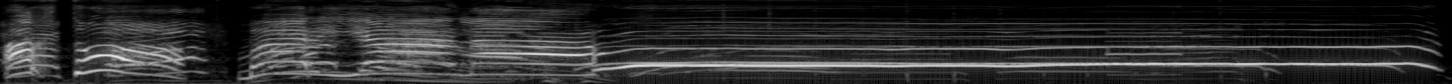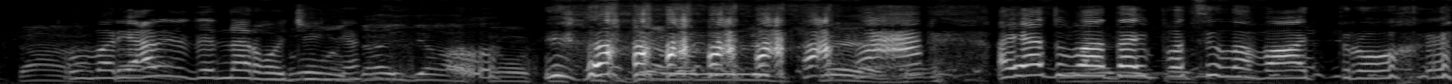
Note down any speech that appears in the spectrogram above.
А хто? Мар'яна! У Мар'яни день народження. Дай я А я думала, дай поцілувати трохи.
